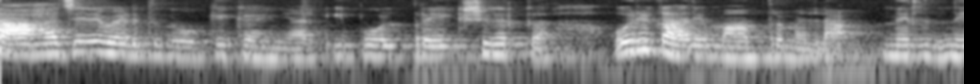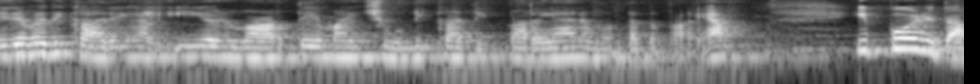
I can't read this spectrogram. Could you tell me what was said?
സാഹചര്യം എടുത്ത് നോക്കിക്കഴിഞ്ഞാൽ ഇപ്പോൾ പ്രേക്ഷകർക്ക് ഒരു കാര്യം മാത്രമല്ല നിരവധി കാര്യങ്ങൾ ഈ ഒരു വാർത്തയുമായി ചൂണ്ടിക്കാട്ടി പറയാനുമുണ്ടെന്ന് പറയാം. ഇപ്പോഴിതാ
